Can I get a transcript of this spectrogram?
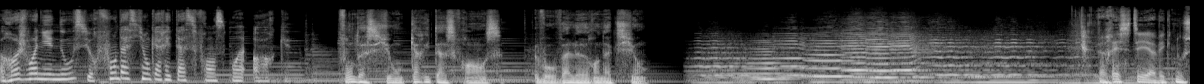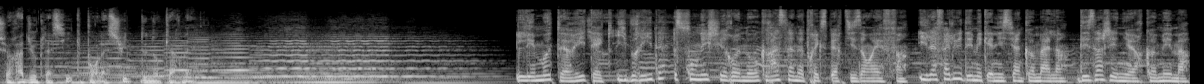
Rejoignez-nous sur fondationcaritasfrance.org. Fondation Caritas France, vos valeurs en action. Restez avec nous sur Radio Classique pour la suite de nos carnets. Les moteurs e-tech hybrides sont nés chez Renault grâce à notre expertise en F1. Il a fallu des mécaniciens comme Alain, des ingénieurs comme Emma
